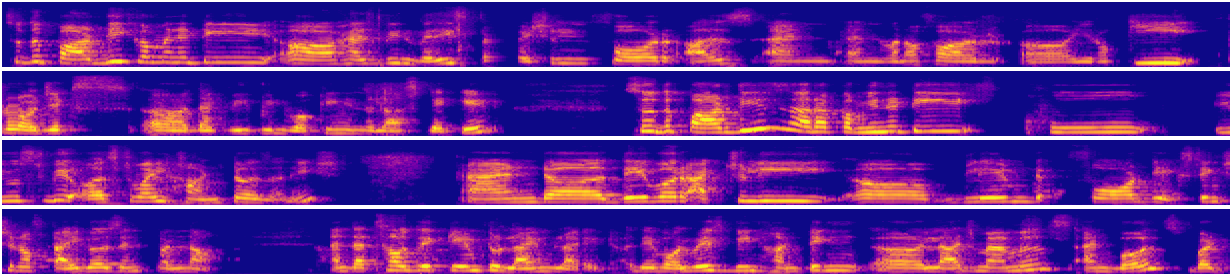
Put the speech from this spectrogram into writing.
So the Pardi community uh, has been very special for us and, and one of our uh, you know key projects uh, that we've been working in the last decade. So the Pardis are a community who used to be erstwhile hunters, Anish, and uh, they were actually uh, blamed for the extinction of tigers in Panna and that's how they came to limelight. They've always been hunting uh, large mammals and birds but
